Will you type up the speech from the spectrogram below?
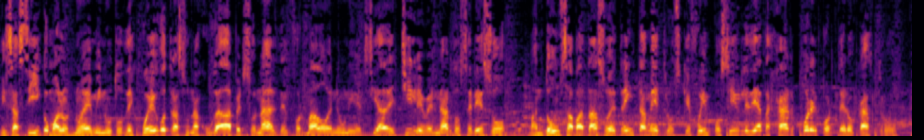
Es así como a los nueve minutos de juego, tras una jugada personal del formado en la Universidad de Chile, Bernardo Cerezo mandó un zapatazo de 30 metros que fue imposible de atajar por el portero Castro.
